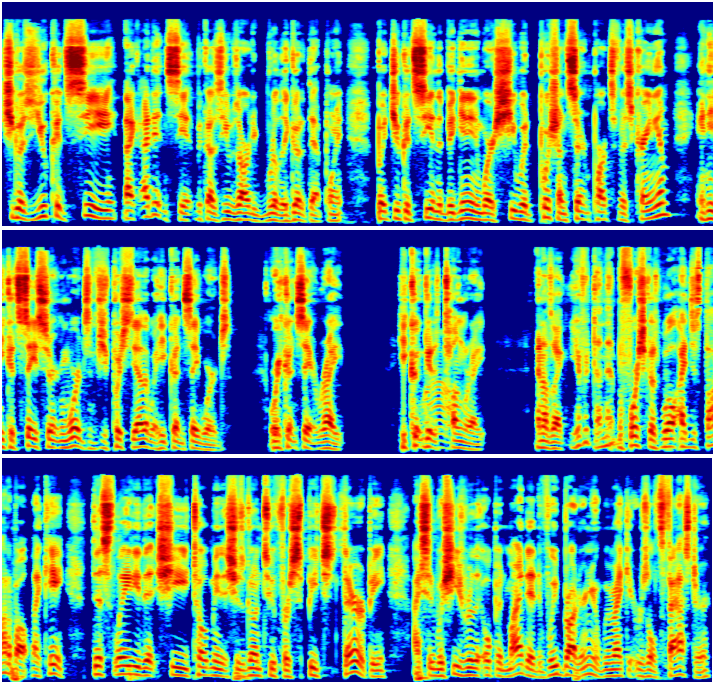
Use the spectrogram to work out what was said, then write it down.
she goes, you could see, like I didn't see it because he was already really good at that point, but you could see in the beginning where she would push on certain parts of his cranium, and he could say certain words. And if she pushed the other way, he couldn't say words, or he couldn't say it right. He couldn't get his tongue right. And I was like, You ever done that before? She goes, Well, I just thought about like, hey, this lady that she told me that she was going to for speech therapy. I said, Well, she's really open minded. If we brought her in here, we might get results faster,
